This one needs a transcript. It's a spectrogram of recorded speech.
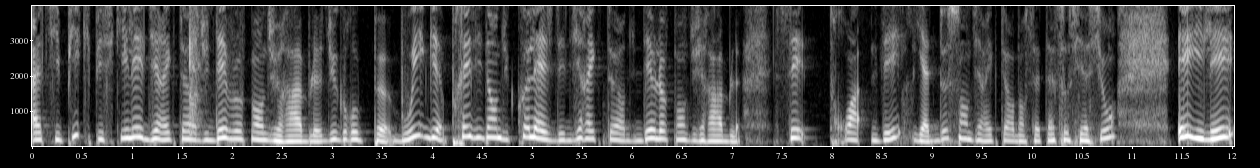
atypique puisqu'il est directeur du développement durable du groupe Bouygues, président du collège des directeurs du développement durable. C'est 3D. Il y a 200 directeurs dans cette association. Et il est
